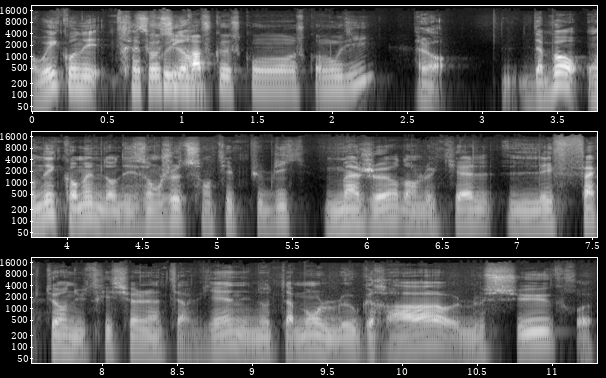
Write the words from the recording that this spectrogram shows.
Oui, qu'on est très C'est aussi grave que ce qu'on nous dit? Alors, D'abord, on est quand même dans des enjeux de santé publique majeurs dans lesquels les facteurs nutritionnels interviennent, et notamment le gras, le sucre,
